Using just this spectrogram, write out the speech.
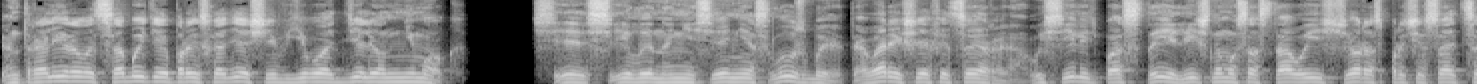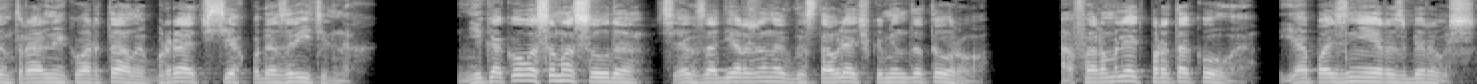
Контролировать события, происходящие в его отделе, он не мог. Все силы нанесения службы, товарищи офицеры, усилить посты, личному составу еще раз прочесать центральные кварталы, брать всех подозрительных. Никакого самосуда, всех задержанных доставлять в комендатуру. Оформлять протоколы. Я позднее разберусь.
